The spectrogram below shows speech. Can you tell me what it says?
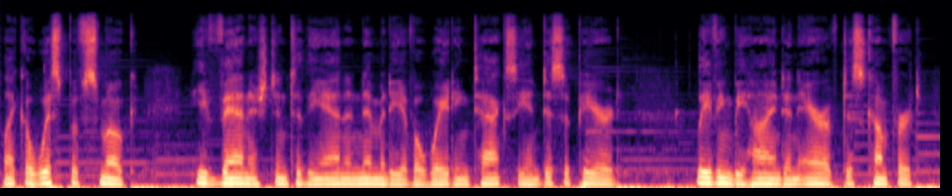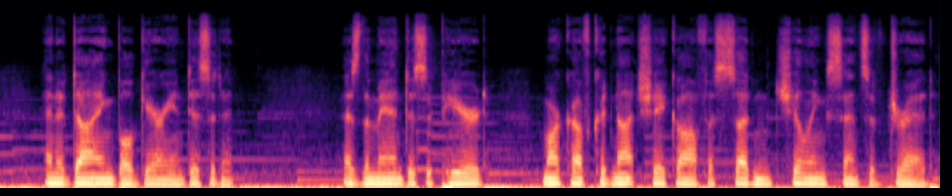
Like a wisp of smoke, he vanished into the anonymity of a waiting taxi and disappeared, leaving behind an air of discomfort and a dying Bulgarian dissident. As the man disappeared, Markov could not shake off a sudden, chilling sense of dread.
